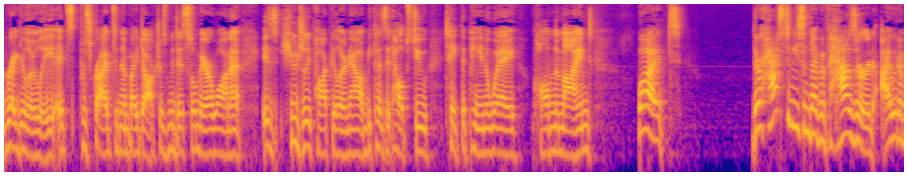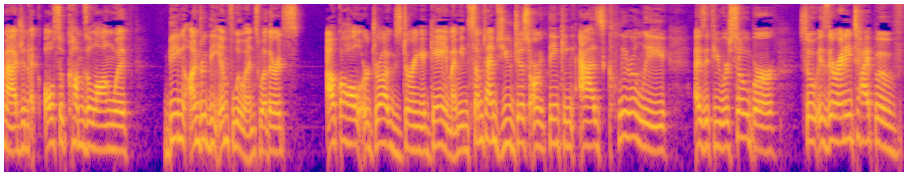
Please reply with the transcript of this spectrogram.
Regularly, it's prescribed to them by doctors. Medicinal marijuana is hugely popular now because it helps to take the pain away, calm the mind. But there has to be some type of hazard, I would imagine, that also comes along with being under the influence, whether it's alcohol or drugs during a game. I mean, sometimes you just aren't thinking as clearly as if you were sober. So, is there any type of,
